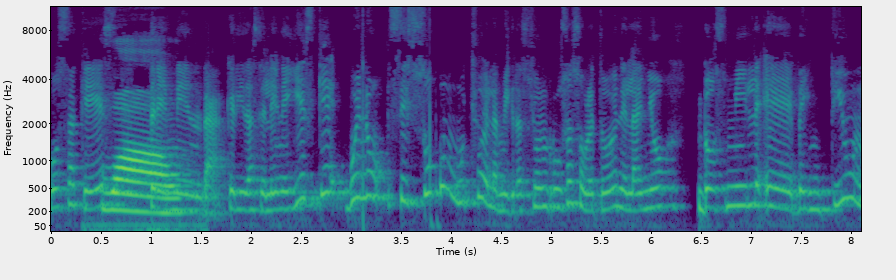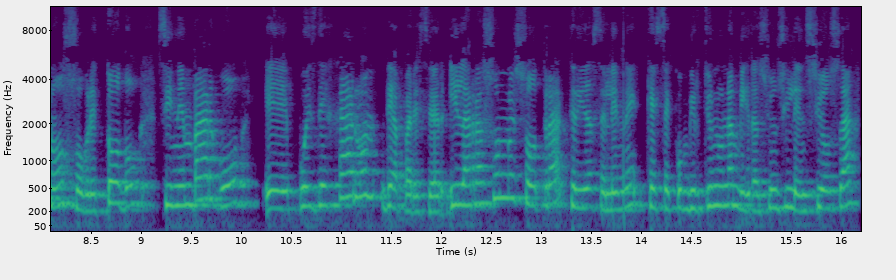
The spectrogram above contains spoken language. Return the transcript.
cosa que es tremenda, querida Selene. Y es que, bueno, se supo mucho de la migración rusa, sobre todo en el año 2021, sobre todo. Sin embargo, eh, pues dejaron de aparecer. Y la razón no es otra, querida Selene, que se convirtió en una migración silenciosa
